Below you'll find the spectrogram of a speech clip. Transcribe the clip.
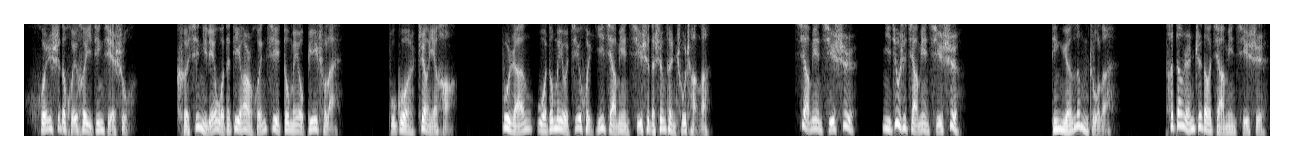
魂师的回合已经结束，可惜你连我的第二魂技都没有逼出来。不过这样也好，不然我都没有机会以假面骑士的身份出场了。”假面骑士，你就是假面骑士？丁原愣住了，他当然知道假面骑士。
